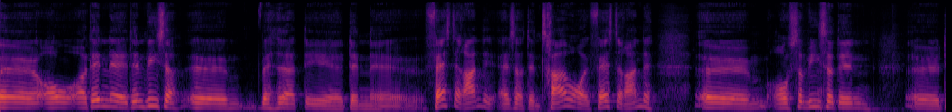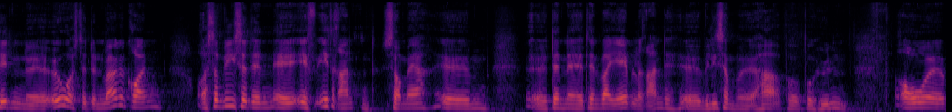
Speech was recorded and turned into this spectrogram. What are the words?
Øh, og, og den, øh, den viser, øh, hvad hedder det, den øh, faste rente, altså den 30-årige faste rente. Øh, og så viser den, øh, det er den øverste, den mørkegrønne. Og så viser den øh, F1-renten, som er øh, den, øh, den variable rente, øh, vi ligesom har på, på hylden. Og, øh,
